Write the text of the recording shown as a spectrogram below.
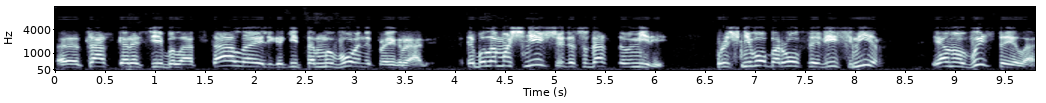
э, царская Россия была отстала или какие-то мы войны проиграли. Это было мощнейшее государство в мире. Против него боролся весь мир. И оно выстояло.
